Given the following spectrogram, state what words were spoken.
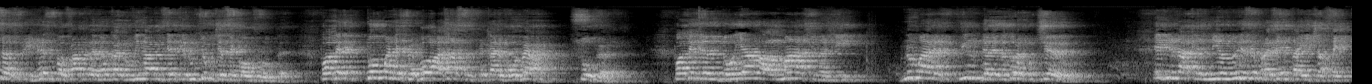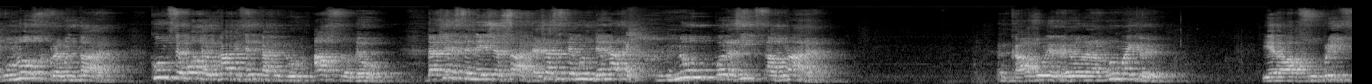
să sprijinesc pe fratele meu care nu vine la biserică, nu știu cu ce se confruntă. Poate tocmai despre boala aceasta despre care vorbeam, suferă. Poate că îndoială al mașină și nu mai are fil de legătură cu cerul. E bine, dacă el nu este prezent aici, să-i cunosc frământarea, cum se poate ruga biserica pentru astfel de om? De aceea este necesar, de aceea suntem îndemnați. Nu părăsiți adunarea. În cazul evreilor era mult mai greu. Erau asupriți,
